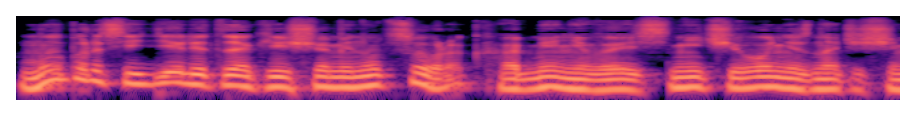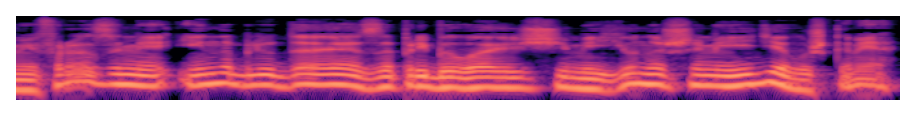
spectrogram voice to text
Мы просидели так еще минут сорок, обмениваясь ничего не значащими фразами и наблюдая за прибывающими юношами и девушками.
